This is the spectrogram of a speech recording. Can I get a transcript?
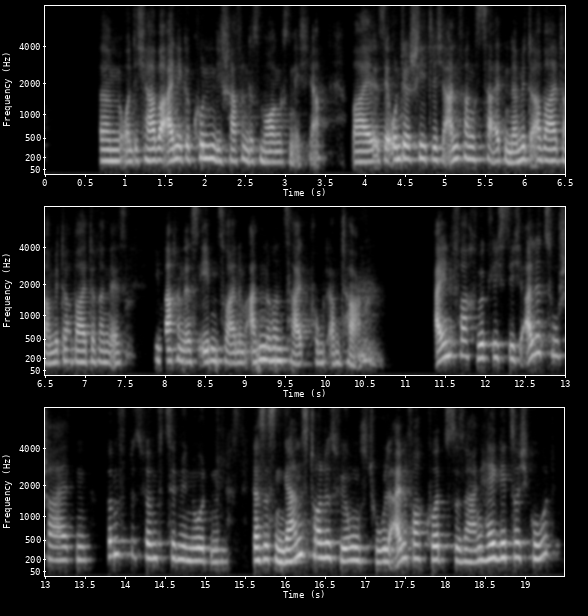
ähm, und ich habe einige Kunden, die schaffen das morgens nicht, ja, weil sehr unterschiedliche Anfangszeiten der Mitarbeiter und Mitarbeiterinnen ist. Die machen es eben zu einem anderen Zeitpunkt am Tag einfach wirklich sich alle zuschalten, fünf bis 15 Minuten. Das ist ein ganz tolles Führungstool, einfach kurz zu sagen, hey, geht's euch gut?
